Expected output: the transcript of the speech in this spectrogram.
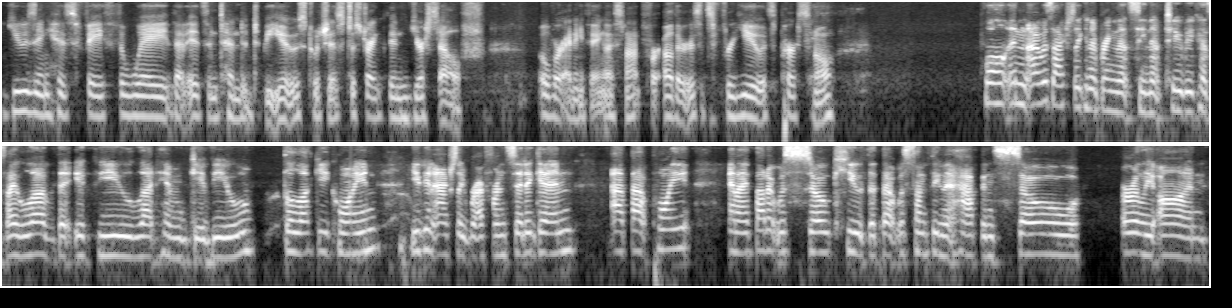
using his faith the way that it's intended to be used, which is to strengthen yourself over anything. It's not for others, it's for you, it's personal. Well, and I was actually going to bring that scene up too because I love that if you let him give you the lucky coin, you can actually reference it again at that point. And I thought it was so cute that that was something that happened so early on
